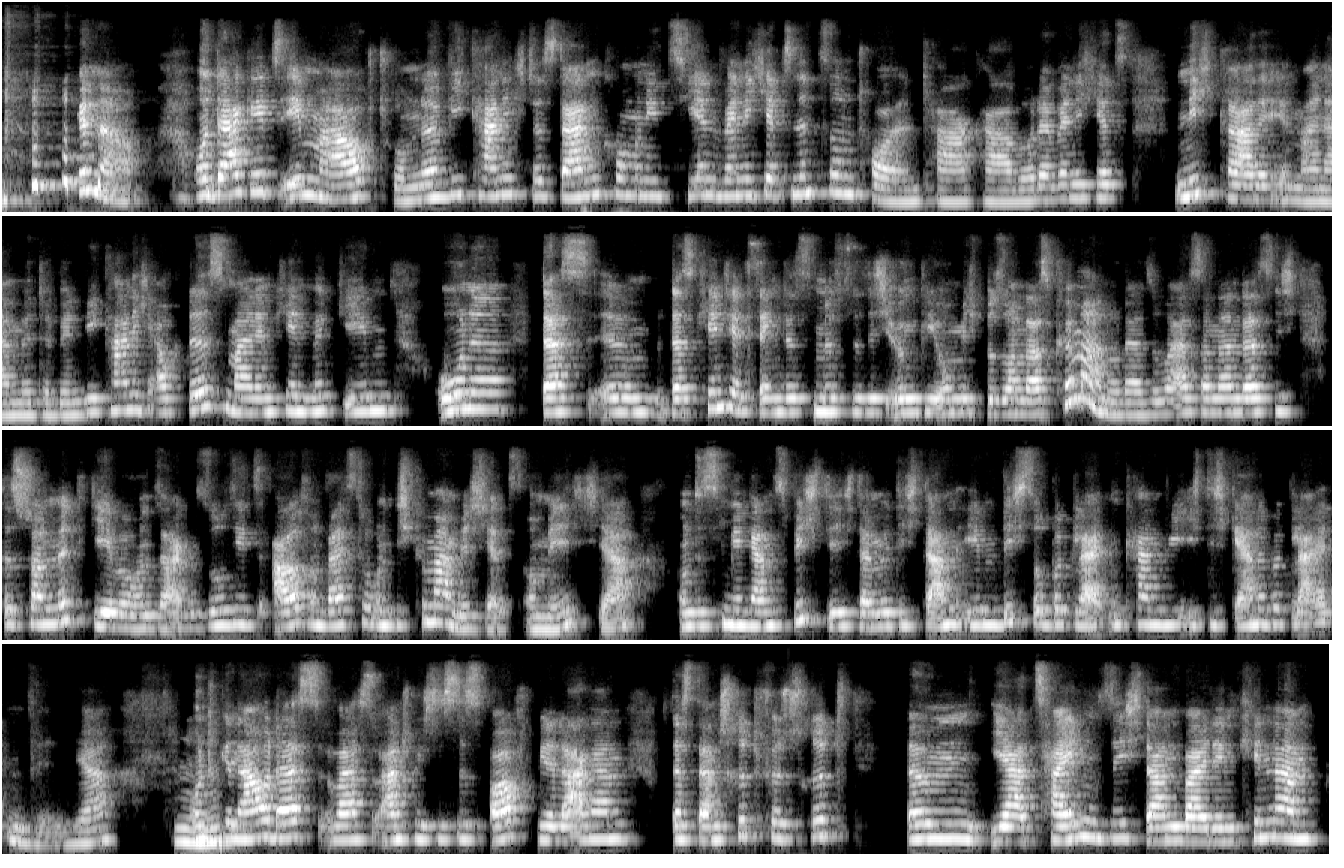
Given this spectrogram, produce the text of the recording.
Genau. Und da geht es eben auch drum, ne? wie kann ich das dann kommunizieren, wenn ich jetzt nicht so einen tollen Tag habe oder wenn ich jetzt nicht gerade in meiner Mitte bin? Wie kann ich auch das meinem Kind mitgeben, ohne dass ähm, das Kind jetzt denkt, es müsste sich irgendwie um mich besonders kümmern oder sowas, sondern dass ich das schon mitgebe und sage, so sieht's aus und weißt du, und ich kümmere mich jetzt um mich, ja. Und es ist mir ganz wichtig, damit ich dann eben dich so begleiten kann, wie ich dich gerne begleiten will, ja. Mhm. Und genau das, was du ansprichst, ist es oft, wir lagern das dann Schritt für Schritt, ähm, ja, zeigen sich dann bei den Kindern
